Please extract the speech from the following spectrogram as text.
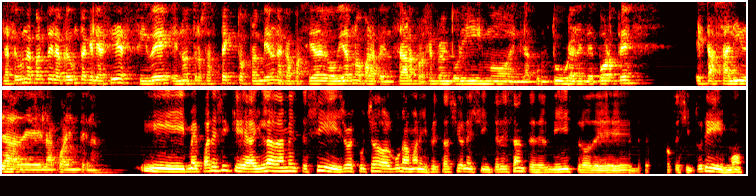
La segunda parte de la pregunta que le hacía es si ve en otros aspectos también una capacidad del gobierno para pensar, por ejemplo, en turismo, en la cultura, en el deporte, esta salida de la cuarentena. Y me parece que aisladamente sí, yo he escuchado algunas manifestaciones interesantes del ministro de Deportes y Turismo,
